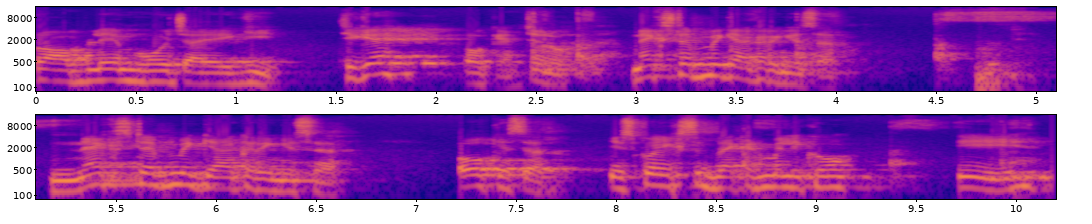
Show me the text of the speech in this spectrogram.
प्रॉब्लम हो जाएगी, ठीक है? ओके चलो नेक्स्ट स्टेप में क्या करेंगे सर नेक्स्ट स्टेप में क्या करेंगे सर ओके सर इसको एक ब्रैकेट में लिखो a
